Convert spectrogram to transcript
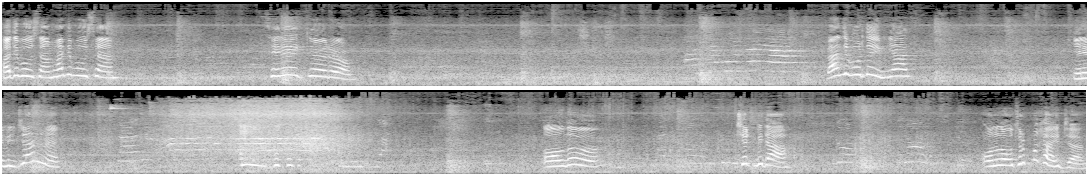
Hadi Busem, hadi Busem. Seni bekliyorum. Ben de buradayım gel. Gelebilecek mi? Oldu mu? Çık bir daha. Onunla oturup mu kayacaksın?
